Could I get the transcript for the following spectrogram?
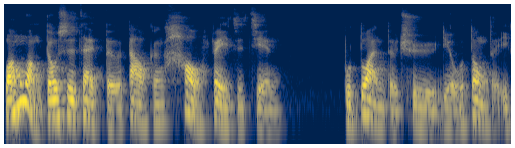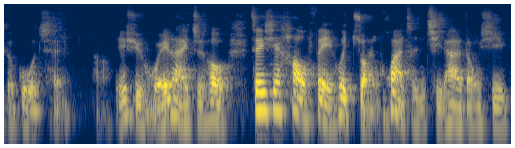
往往都是在得到跟耗费之间不断的去流动的一个过程啊。也许回来之后，这些耗费会转化成其他的东西，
